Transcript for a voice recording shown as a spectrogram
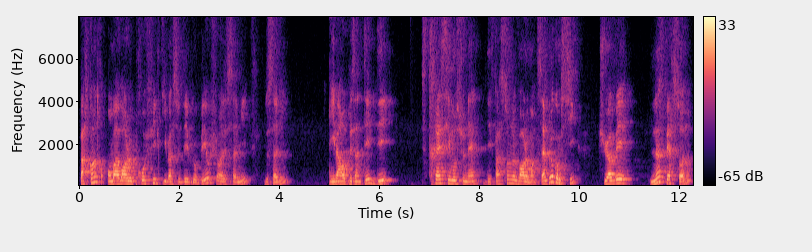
Par contre, on va avoir le profil qui va se développer au fur et à mesure de sa vie. Il va représenter des stress émotionnel, des façons de voir le monde. C'est un peu comme si tu avais neuf personnes,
